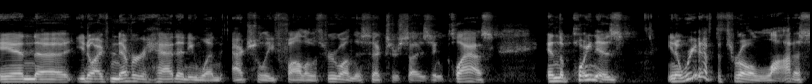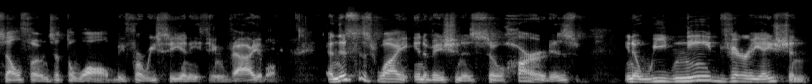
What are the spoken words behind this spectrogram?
And, uh, you know, I've never had anyone actually follow through on this exercise in class. And the point is, you know, we're going to have to throw a lot of cell phones at the wall before we see anything valuable. And this is why innovation is so hard is, you know, we need variation,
